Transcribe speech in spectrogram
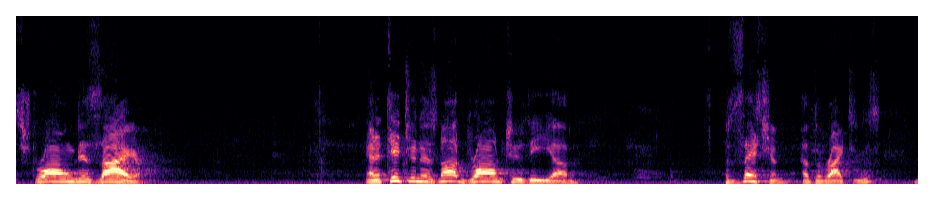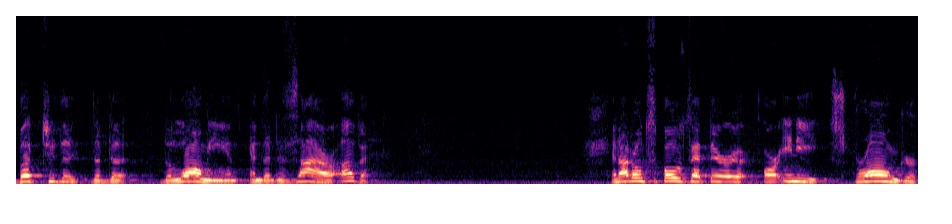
strong desire. And attention is not drawn to the um, possession of the righteousness, but to the, the, the, the longing and, and the desire of it. And I don't suppose that there are any stronger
